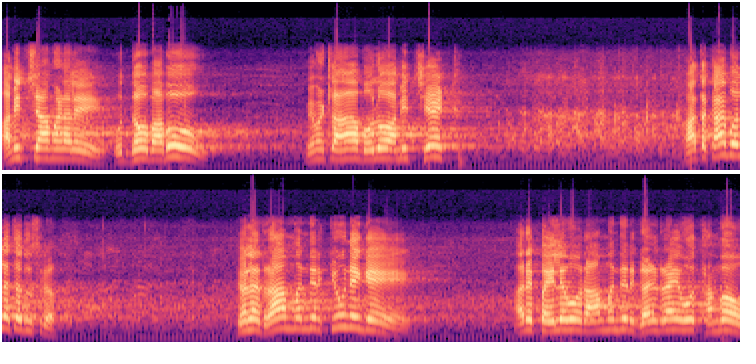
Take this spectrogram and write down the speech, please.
अमित शहा म्हणाले उद्धव बाबू. मी म्हटलं हा बोलो अमित शेठ. आता काय बोलायचं दुसरं? ते राम मंदिर क्यों नाही गे अरे पहिले वो राम मंदिर गल रहा वो थांबव.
